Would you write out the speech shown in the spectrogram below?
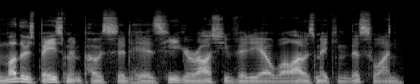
Mother's Basement posted his Higurashi video while I was making this one,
